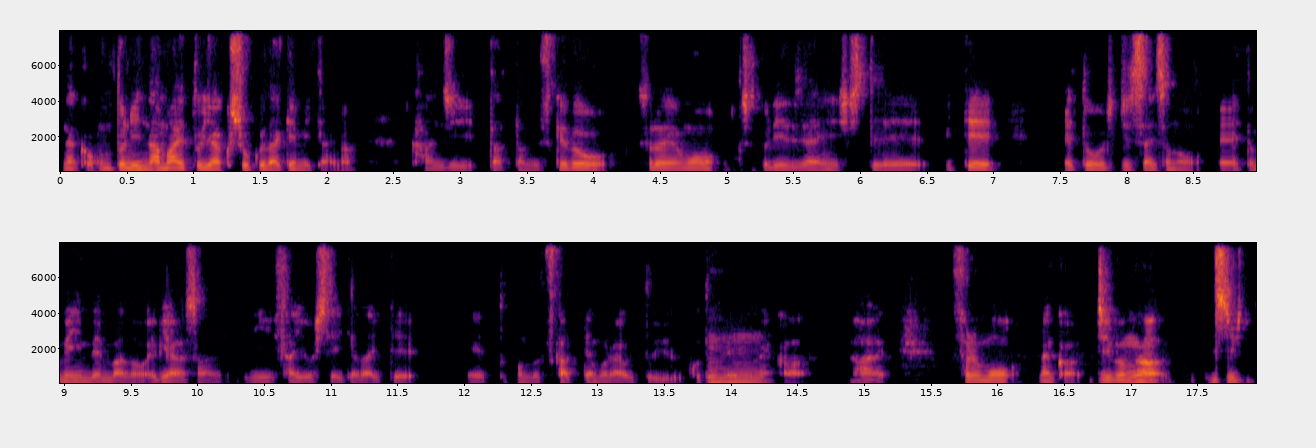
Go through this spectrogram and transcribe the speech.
なんか本当に名前と役職だけみたいな感じだったんですけど、それもちょっとリデザインしてみて、えっと、実際その、えっと、メインメンバーの海老原さんに採用していただいて、えっと、今度使ってもらうということで、うん。なんか、はい、それもなんか自分が、じ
